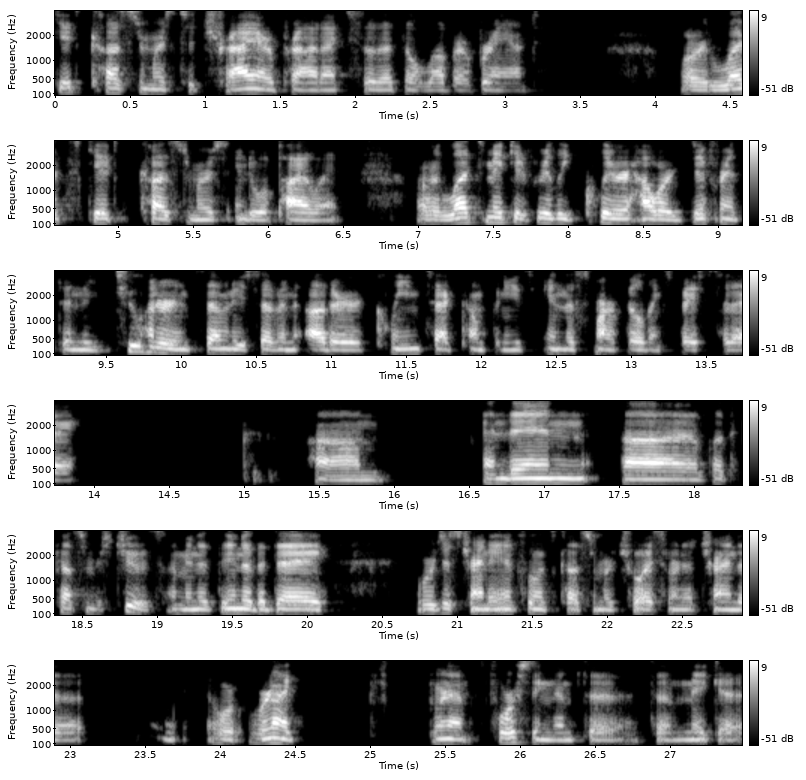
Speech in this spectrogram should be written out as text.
get customers to try our product so that they'll love our brand. Or let's get customers into a pilot. Or let's make it really clear how we're different than the 277 other clean tech companies in the smart building space today. Um, and then uh, let the customers choose. I mean, at the end of the day, we're just trying to influence customer choice. We're not trying to, we're, we're not, we're not forcing them to to make a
